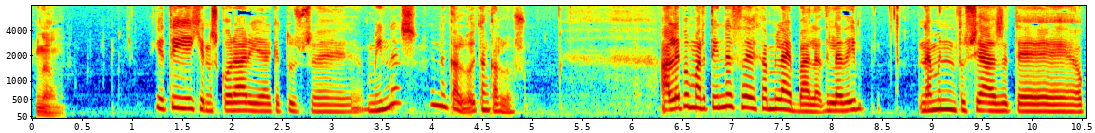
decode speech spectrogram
Ναι. Γιατί είχε να σκοράρει αρκετούς ε, μήνες. Είναι καλό, ήταν καλός. Αλλά είπε ο Μαρτίνεθ ε, χαμηλά η μπάλα. Δηλαδή να μην ενθουσιάζεται, ο-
